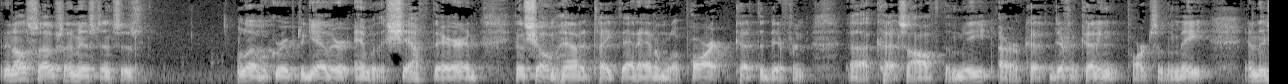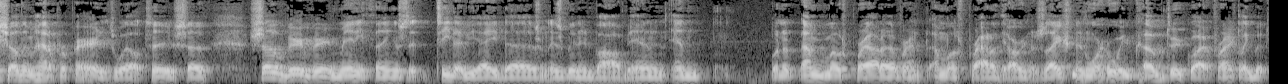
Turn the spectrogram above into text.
And also, some instances, we'll have a group together and with a chef there, and he'll show them how to take that animal apart, cut the different uh, cuts off the meat, or cut different cutting parts of the meat, and then show them how to prepare it as well too. So, so very very many things that TWA does and has been involved in, and, and what I'm most proud of, and I'm most proud of the organization and where we've come to, quite frankly, but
